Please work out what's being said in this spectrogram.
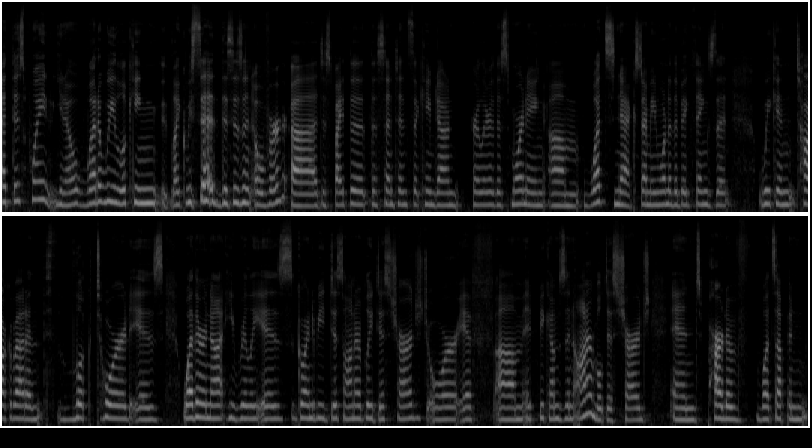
at this point, you know, what are we looking? Like we said, this isn't over, uh, despite the the sentence that came down earlier this morning. Um, what's next? I mean, one of the big things that we can talk about and look toward is whether or not he really is going to be dishonorably discharged, or if um, it becomes an honorable discharge. And part of what's up in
